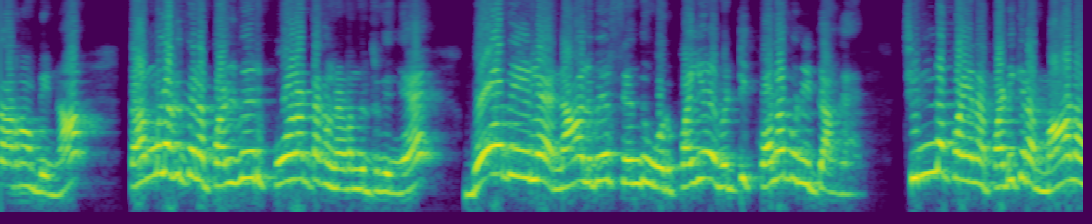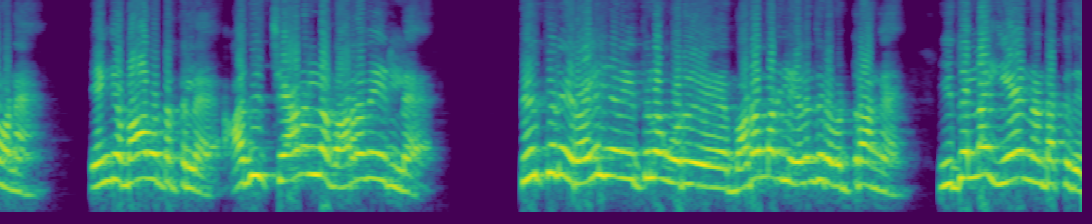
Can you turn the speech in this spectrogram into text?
காரணம் அப்படின்னா தமிழகத்துல பல்வேறு போராட்டங்கள் நடந்துட்டு இருக்குங்க. போதையில நாலு பேர் சேர்ந்து ஒரு பையனை வெட்டி கொலை பண்ணிட்டாங்க. சின்ன பையனை படிக்கிற மாணவனை. எங்க மாவட்டத்துல. அது சேனல்ல வரவே இல்லை. திருத்தணி ரயில் நிலையத்துல ஒரு வடமாநில இளைஞரை விட்டுறாங்க. இதெல்லாம் ஏன் நடக்குது?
